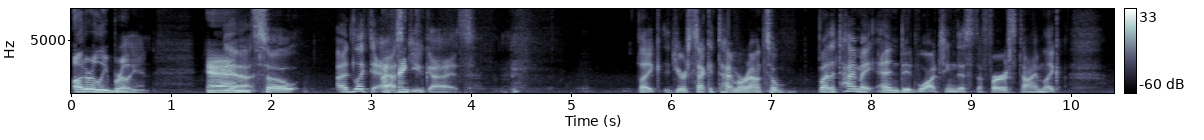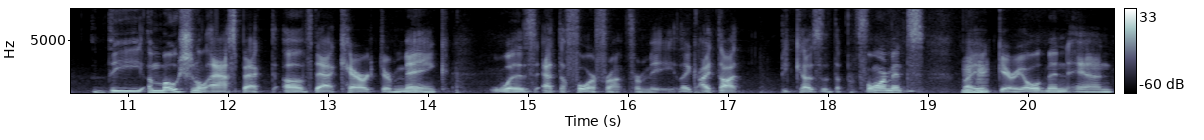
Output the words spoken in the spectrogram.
utterly brilliant. And yeah, so I'd like to ask you guys, like your second time around. So by the time I ended watching this the first time, like the emotional aspect of that character Mank was at the forefront for me. Like I thought because of the performance by mm-hmm. Gary Oldman and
